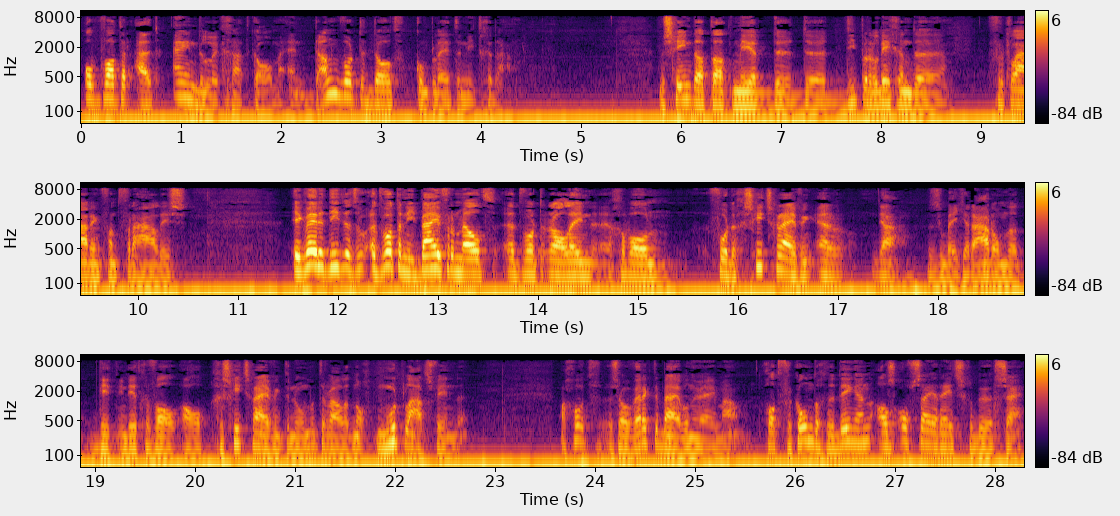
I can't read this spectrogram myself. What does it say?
op wat er uiteindelijk gaat komen. En dan wordt de dood compleet niet gedaan. Misschien dat dat meer de, de dieper liggende verklaring van het verhaal is. Ik weet het niet, het, het wordt er niet bij vermeld. Het wordt er alleen eh, gewoon voor de geschiedschrijving er ja, het is een beetje raar om dat dit, in dit geval al geschiedschrijving te noemen, terwijl het nog moet plaatsvinden. Maar goed, zo werkt de Bijbel nu eenmaal. God verkondigt de dingen alsof zij reeds gebeurd zijn.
